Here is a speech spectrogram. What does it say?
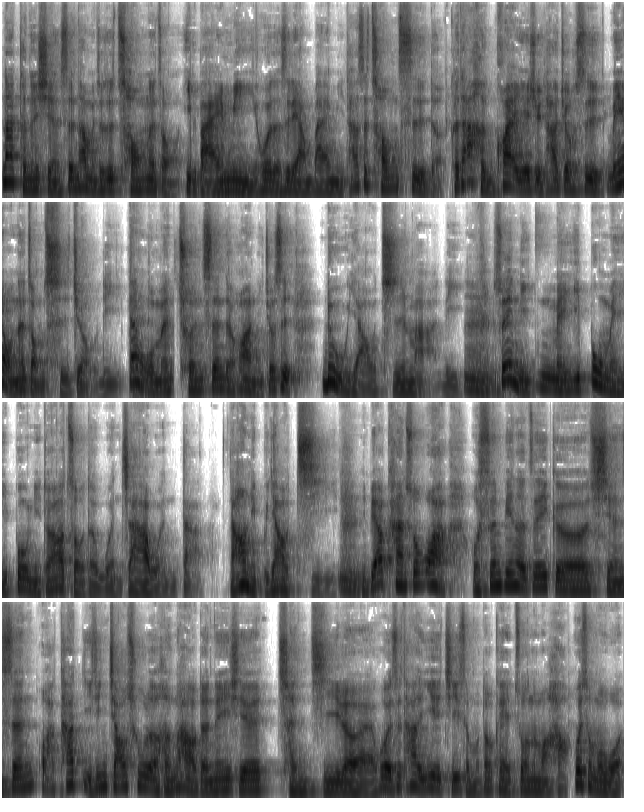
那可能显生他们就是冲那种一百米或者是两百米，它是冲刺的，可它很快，也许它就是没有那种持久力。但我们纯生的话，你就是路遥知马力，嗯，所以你每一步每一步你都要走得稳扎稳打。然后你不要急，嗯，你不要看说哇，我身边的这个显生哇，他已经交出了很好的那一些成绩了，诶，或者是他的业绩什么都可以做那么好，为什么我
